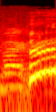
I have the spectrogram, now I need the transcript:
Bye.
